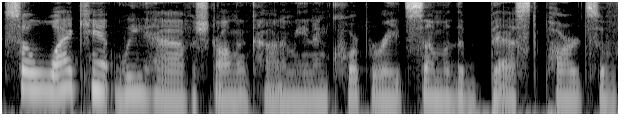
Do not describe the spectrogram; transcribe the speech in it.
So why can't we have a strong economy and incorporate some of the best parts of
